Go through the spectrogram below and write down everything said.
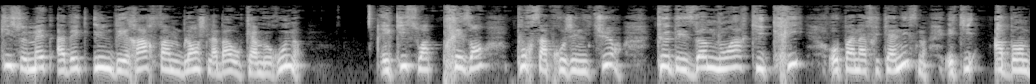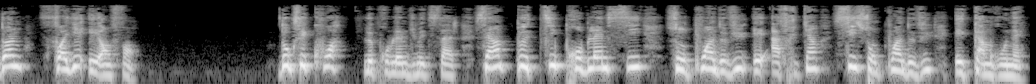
qui se mette avec une des rares femmes blanches là-bas au Cameroun et qui soit présent pour sa progéniture que des hommes noirs qui crient au panafricanisme et qui abandonnent foyer et enfants. Donc c'est quoi le problème du métissage? C'est un petit problème si son point de vue est africain, si son point de vue est camerounais.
